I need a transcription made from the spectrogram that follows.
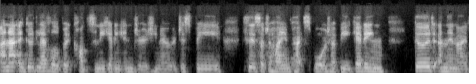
and at a good level, but constantly getting injured. You know, it would just be because it's such a high impact sport. I'd be getting good and then I'd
